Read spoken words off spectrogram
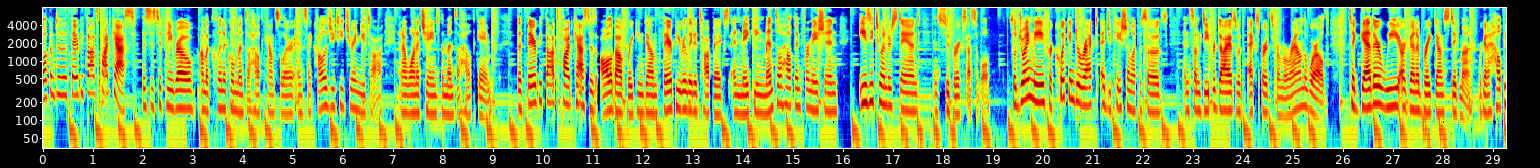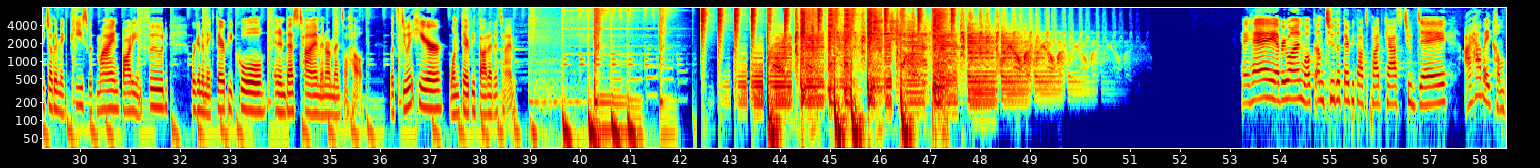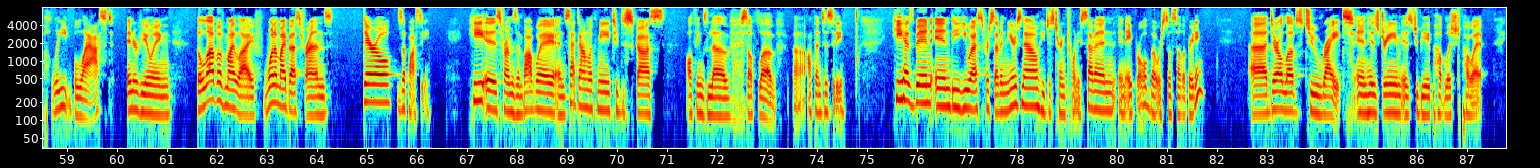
Welcome to the Therapy Thoughts Podcast. This is Tiffany Rowe. I'm a clinical mental health counselor and psychology teacher in Utah, and I want to change the mental health game. The Therapy Thoughts podcast is all about breaking down therapy related topics and making mental health information easy to understand and super accessible. So join me for quick and direct educational episodes and some deeper dives with experts from around the world. Together, we are going to break down stigma. We're going to help each other make peace with mind, body, and food. We're going to make therapy cool and invest time in our mental health. Let's do it here, one therapy thought at a time. Hey, hey, everyone. Welcome to the Therapy Thoughts podcast. Today, I have a complete blast interviewing the love of my life, one of my best friends, Daryl Zapasi. He is from Zimbabwe and sat down with me to discuss all things love, self love, uh, authenticity. He has been in the US for seven years now. He just turned 27 in April, but we're still celebrating. Uh, Daryl loves to write, and his dream is to be a published poet.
